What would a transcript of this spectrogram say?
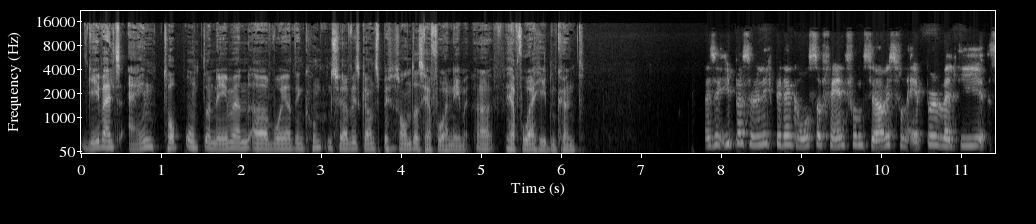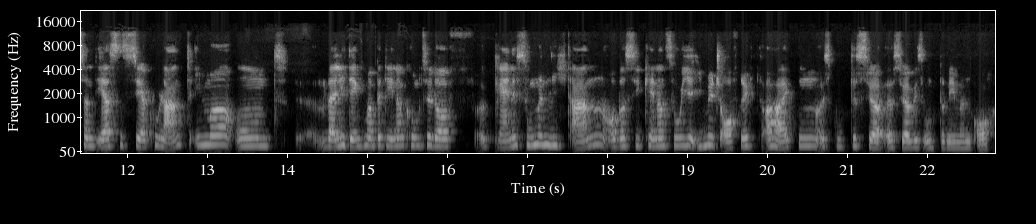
äh, jeweils ein Top-Unternehmen, äh, wo ihr den Kundenservice ganz besonders hervornehmen, äh, hervorheben könnt. Also ich persönlich bin ein großer Fan vom Service von Apple, weil die sind erstens sehr kulant immer und äh, weil ich denke mal, bei denen kommt es halt auf kleine Summen nicht an, aber sie können so ihr Image aufrechterhalten als gutes äh, Serviceunternehmen auch.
